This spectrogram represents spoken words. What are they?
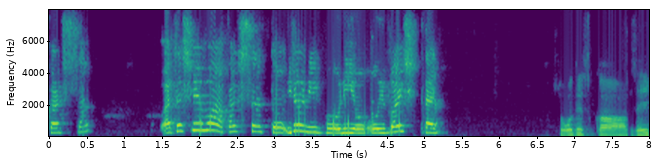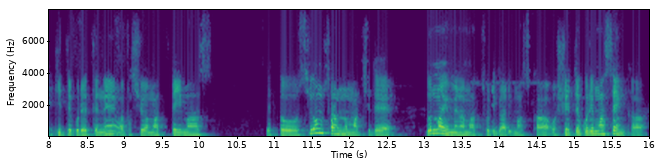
明石さん。私も明石さんと一緒にホリをお祝いしたい。そうですか。ぜひ来てくれてね。私は待っています。えっと、シオンさんの町でどんな有名な祭りがありますか？教えてくれませんか？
